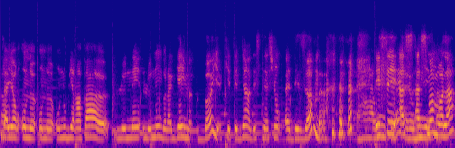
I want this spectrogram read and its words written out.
D'ailleurs, on n'oubliera on pas euh, le, le, nom de la Game Boy, qui était bien à destination euh, des hommes. Ah et c'est à, ce moment-là,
